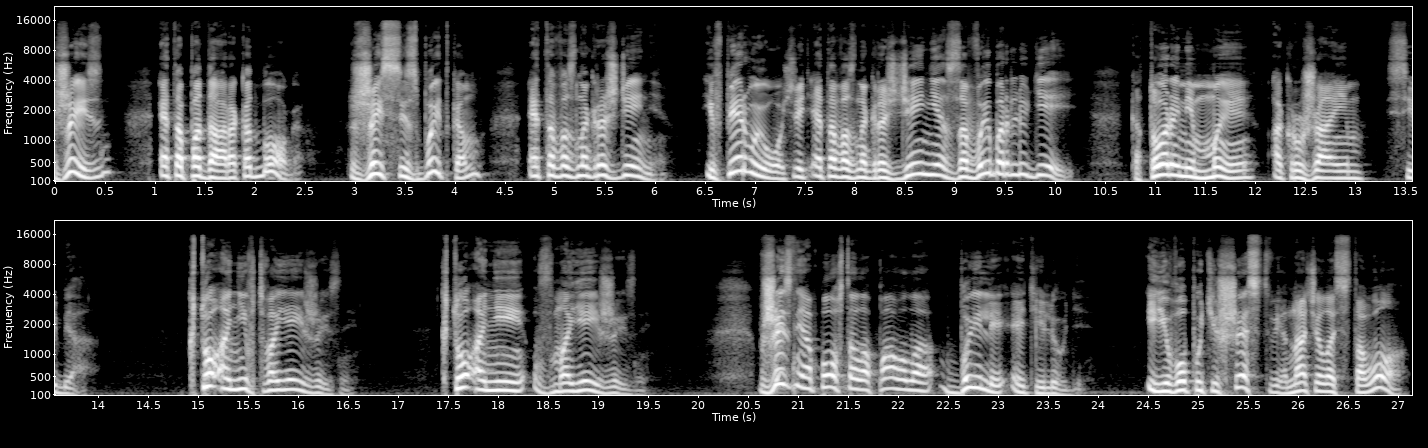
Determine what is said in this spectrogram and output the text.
Жизнь – это подарок от Бога. Жизнь с избытком – это вознаграждение. И в первую очередь это вознаграждение за выбор людей, которыми мы окружаем себя. Кто они в твоей жизни? Кто они в моей жизни? В жизни апостола Павла были эти люди, и его путешествие началось с того,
